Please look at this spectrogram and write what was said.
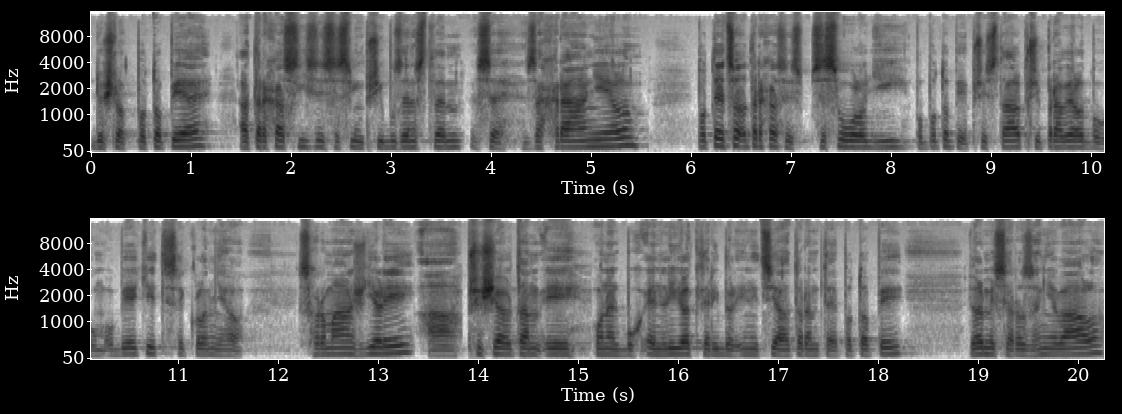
došlo k potopě, Atrachasís se svým příbuzenstvem se zachránil. Poté, co Atrachasis se svou lodí po potopě přistál, připravil bohům oběti, ty se kolem něho schromáždili a přišel tam i onen bůh Enlil, který byl iniciátorem té potopy Velmi se rozhněval,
